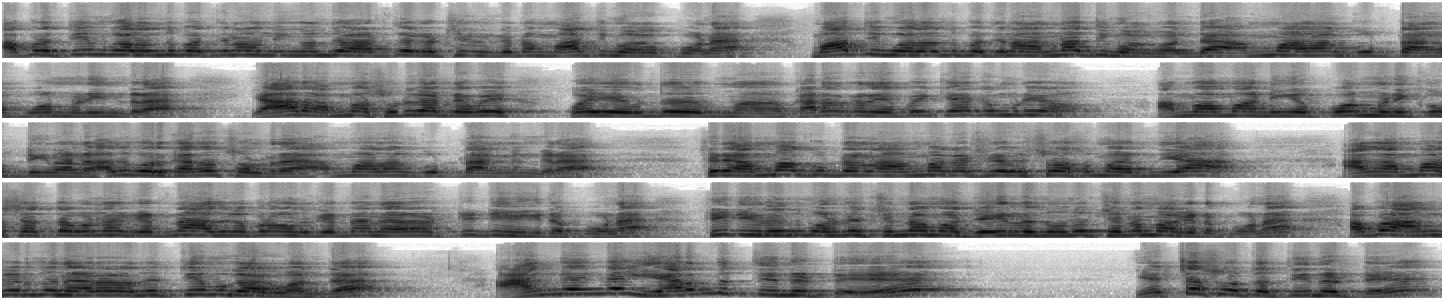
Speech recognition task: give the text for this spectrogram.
அப்புறம் திமுக வந்து பார்த்தீங்கன்னா நீங்கள் வந்து அடுத்த கட்சியில் இருக்கிற மதிமுக போனேன். மதிமுக வந்து பார்த்தீங்கன்னா அதிமுக வந்த அம்மா தான் கூப்பிட்டாங்க ஃபோன் பண்ணின்ற. யார் அம்மா சுடுகாட்டை போய் போய் வந்து கடற்கரையை போய் கேட்க முடியும்? அம்மா அம்மா நீங்கள் ஃபோன் பண்ணி கூப்பிட்டீங்களான்னு. அதுக்கு ஒரு கதை சொல்கிறேன் அம்மா தான் கூப்பிட்டாங்கங்கிற. சரி அம்மா கூப்பிட்டாங்களா? அம்மா கட்சியில் விசுவாசமாக இருந்தியா? அங்கே அம்மா செத்த உடனே கேட்டால் அதுக்கப்புறம் வந்து கேட்டால் நேராக டிடிவி கிட்ட போனேன். டிடிவிலேருந்து மறுபடியும் சின்னம்மா ஜெயிலேருந்து வந்து சின்னம்மா கிட்ட போனேன். அப்புறம் அங்கேருந்து நேராக வந்து திமுகவுக்கு வந்தேன். அங்கங்கே இறந்து தின்னுட்டு எச்ச சொத்தை தின்னுட்டு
